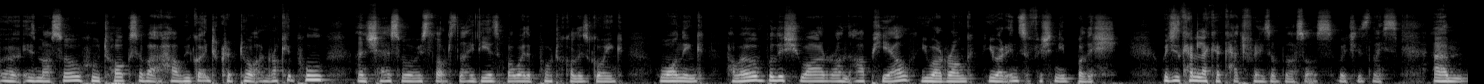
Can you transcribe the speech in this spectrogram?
uh, is Maso, who talks about how we got into crypto and Rocket Pool and shares some of his thoughts and ideas about where the protocol is going. Warning, however bullish you are on RPL, you are wrong. You are insufficiently bullish. Which is kind of like a catchphrase of Maso's, which is nice. Um,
